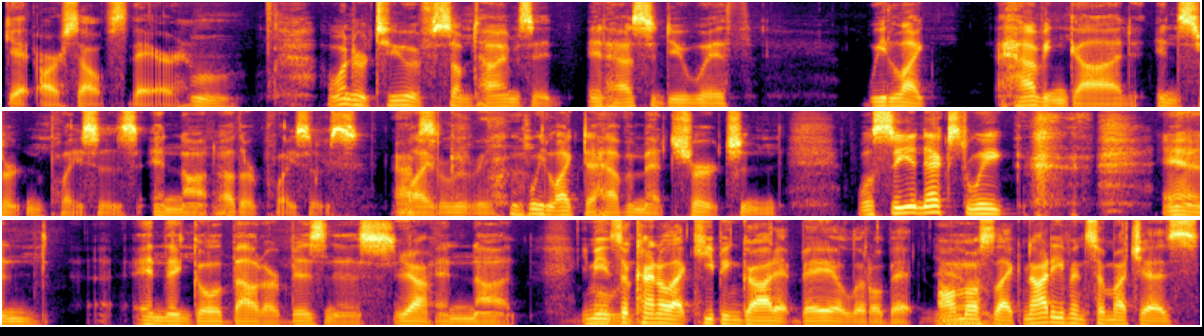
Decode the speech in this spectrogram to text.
get ourselves there. Hmm. I wonder too if sometimes it, it has to do with we like having God in certain places and not other places. Absolutely. Like we like to have him at church and we'll see you next week and and then go about our business Yeah. and not You mean so kind of like keeping God at bay a little bit, Yeah. almost like not even so much as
